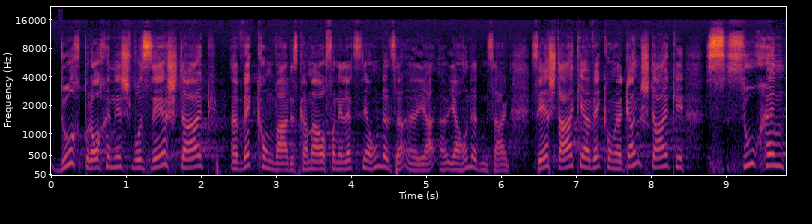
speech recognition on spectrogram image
durchbrochen ist, wo sehr stark Erweckung war, das kann man auch von den letzten äh, äh, Jahrhunderten sagen, sehr starke Erweckung, ein ganz starke Suchen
